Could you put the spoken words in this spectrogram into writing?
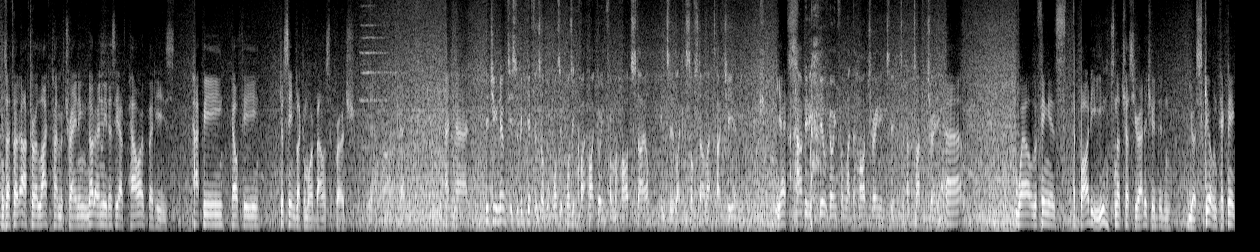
And so I thought after a lifetime of training, not only does he have power, but he's happy, healthy, just seemed like a more balanced approach. Yeah, okay. And uh, did you notice a big difference, or was it was it quite hard going from a hard style into like a soft style like Tai Chi? I mean, yes. How did it feel going from like the hard training to, to that type of training? Uh, well, the thing is, the body, it's not just your attitude and your skill and technique.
